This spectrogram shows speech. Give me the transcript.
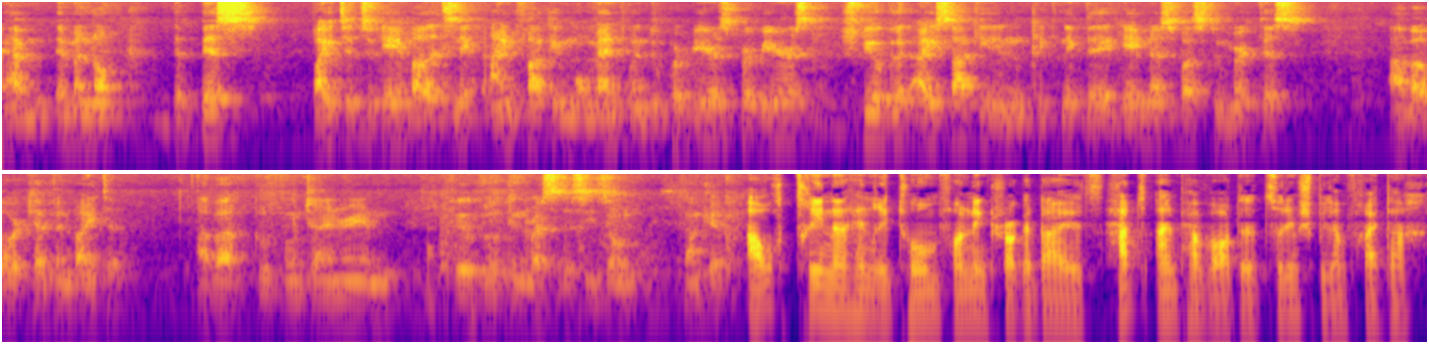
haben immer noch den Biss weiterzugehen, weil es nicht einfach im Moment, wenn du probierst, probierst, spiel gut Eishockey und kriegst nicht das Ergebnis, was du möchtest. Aber wir kämpfen weiter. Aber Glückwunsch, Henry, und viel Glück in der Rest der Saison. Danke. Auch Trainer Henry Thom von den Crocodiles hat ein paar Worte zu dem Spiel am Freitag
